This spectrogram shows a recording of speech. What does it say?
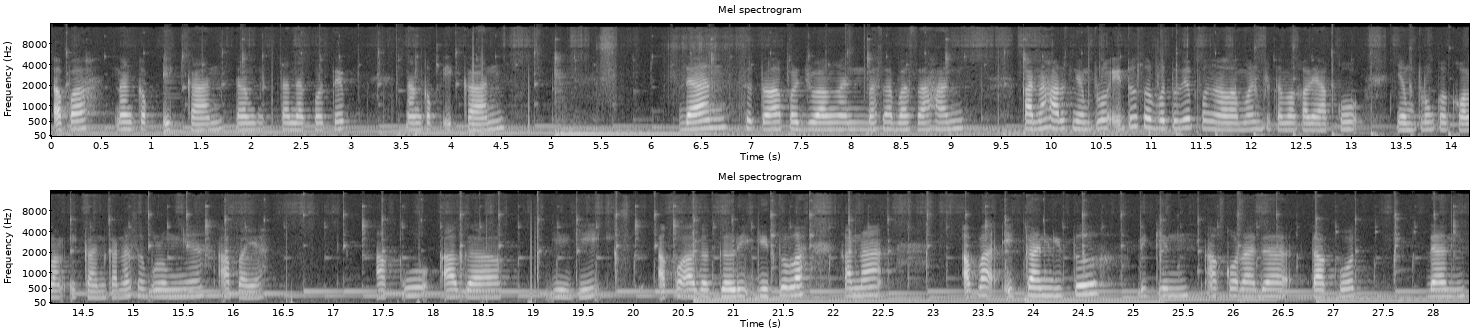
apa nangkep ikan. Dalam tanda kutip nangkep ikan. Dan setelah perjuangan basah-basahan karena harus nyemplung itu sebetulnya pengalaman pertama kali aku nyemplung ke kolam ikan. Karena sebelumnya apa ya aku agak gigi aku agak geli gitulah. Karena apa ikan gitu bikin aku rada takut dan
